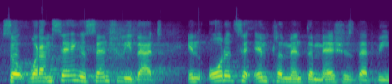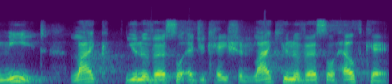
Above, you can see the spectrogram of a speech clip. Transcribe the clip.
So what I'm saying essentially that in order to implement the measures that we need, like universal education, like universal healthcare,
